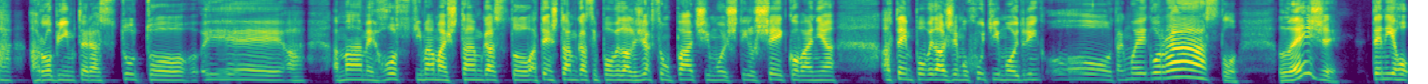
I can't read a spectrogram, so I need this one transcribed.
A, a robím teraz tuto, je, a, a máme hosti, mám aj štamgastov a ten štamgast mi povedal, že ak sa mu páči môj štýl šejkovania a ten povedal, že mu chutí môj drink, ó, tak moje ego rástlo. Lenže ten jeho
